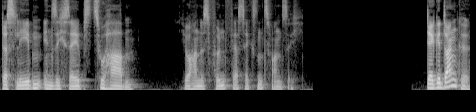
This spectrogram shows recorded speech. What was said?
das Leben in sich selbst zu haben. Johannes 5, Vers 26. Der Gedanke,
